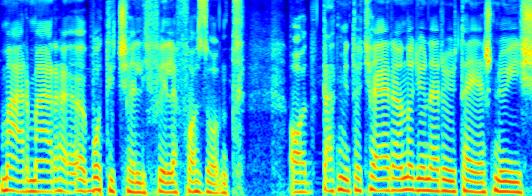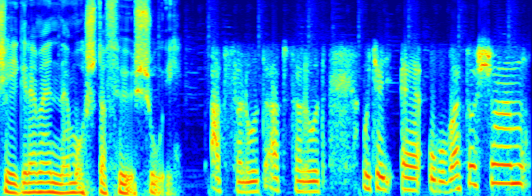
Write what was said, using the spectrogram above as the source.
már-már Botticelli féle fazont ad. Tehát, mint hogyha erre a nagyon erőteljes nőiségre menne most a fősúly. Abszolút, abszolút. Úgyhogy óvatosan,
